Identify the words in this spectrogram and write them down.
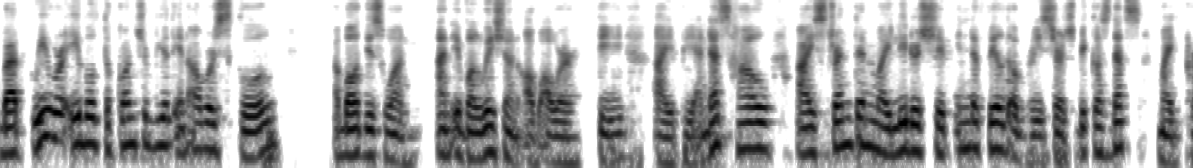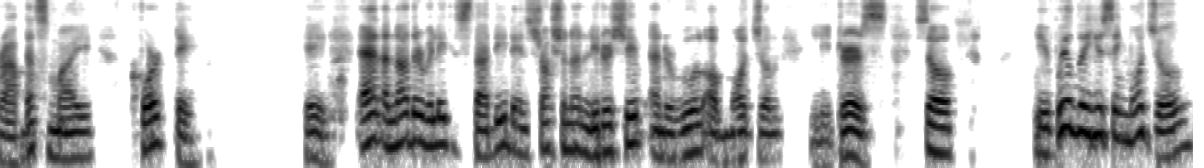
But we were able to contribute in our school about this one, an evaluation of our TIP. And that's how I strengthen my leadership in the field of research because that's my craft, that's my forte. Okay, and another related study, the instructional leadership and the role of module leaders. So if we'll be using module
